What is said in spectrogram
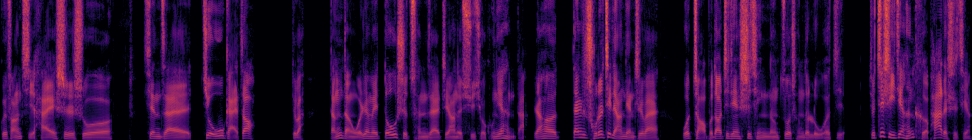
归房企，还是说现在旧屋改造，对吧？等等，我认为都是存在这样的需求，空间很大。然后，但是除了这两点之外，我找不到这件事情你能做成的逻辑，就这是一件很可怕的事情。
